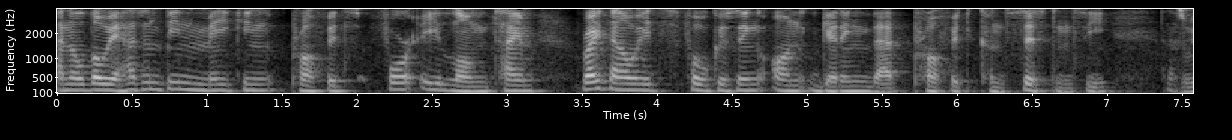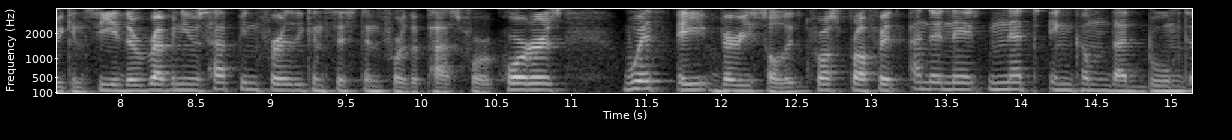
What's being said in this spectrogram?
and although it hasn't been making profits for a long time, right now it's focusing on getting that profit consistency. As we can see, the revenues have been fairly consistent for the past four quarters, with a very solid gross profit and a net income that boomed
